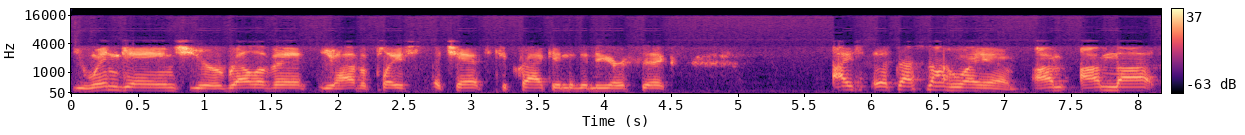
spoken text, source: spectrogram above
you win games, you're relevant, you have a place, a chance to crack into the New Year Six. I that's not who I am. I'm I'm not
